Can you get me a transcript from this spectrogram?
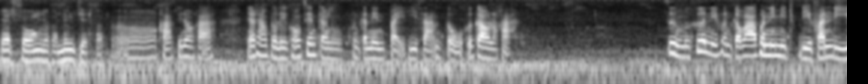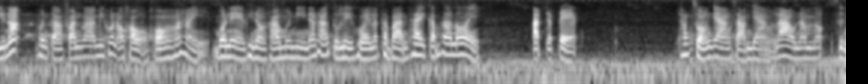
แปดสองแล้วก็หนึ่งเจ็ดครับ อ๋อค่ะ พี่น้องค่ะแนวทางตัวเลขของเส้นกลางดงคนก็เน้นไปที่สามตัวคือเก่าละค่ะ ซึ่งมือคืนนี้เพิ่นก็ว่าเพิ่นนี่มีดีฟันดีอยู่เนาะเพิ่นก็ฟันว่ามีคนเอาเขาวเอาของมาให้บ่แน่พี่น้องค่ะมือนี้แนวทางตัวเลขหวยรัฐบาลไทยกับห้าน้อย อาจจะแตก ทั้งสองอย่างสามอย่างเล่าวนำเนาะซึ่ง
